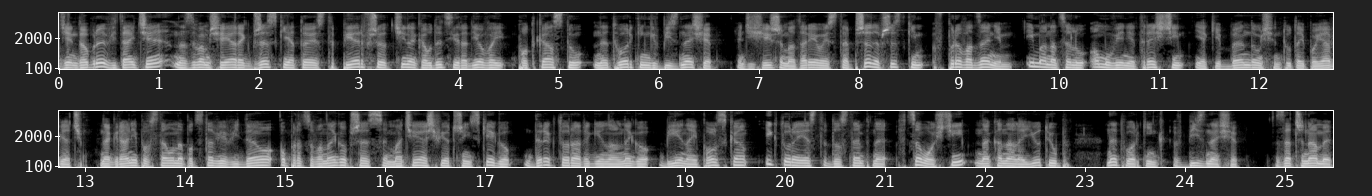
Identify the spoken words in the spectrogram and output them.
Dzień dobry, witajcie. Nazywam się Jarek Brzeski, a to jest pierwszy odcinek audycji radiowej podcastu Networking w biznesie. Dzisiejszy materiał jest przede wszystkim wprowadzeniem i ma na celu omówienie treści, jakie będą się tutaj pojawiać. Nagranie powstało na podstawie wideo opracowanego przez Macieja Świerczyńskiego, dyrektora regionalnego BNI Polska i które jest dostępne w całości na kanale YouTube Networking w biznesie. Zaczynamy.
